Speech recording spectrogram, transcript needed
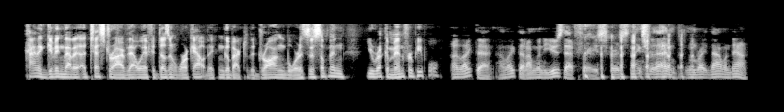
kind of giving that a, a, test drive. That way, if it doesn't work out, they can go back to the drawing board. Is this something you recommend for people? I like that. I like that. I'm going to use that phrase, Chris. Thanks for that. I'm writing that one down.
